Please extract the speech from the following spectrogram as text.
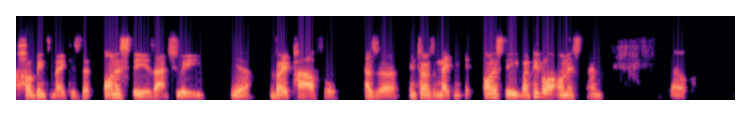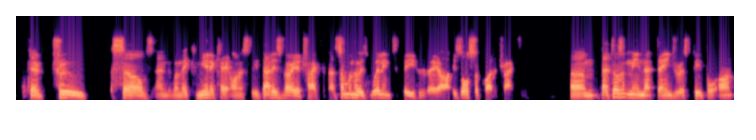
hoping to make is that honesty is actually yeah. very powerful as a in terms of making it honesty when people are honest and uh, they're true selves and when they communicate honestly, that is very attractive. And someone who is willing to be who they are is also quite attractive. Um, that doesn't mean that dangerous people aren't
